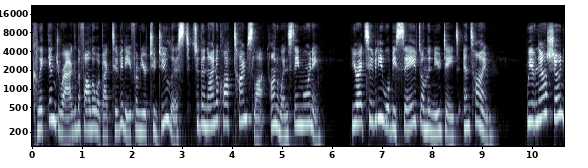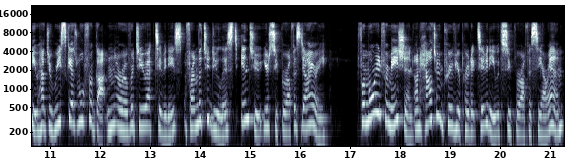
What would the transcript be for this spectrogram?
click and drag the follow-up activity from your to-do list to the 9 o'clock time slot on Wednesday morning. Your activity will be saved on the new date and time. We have now shown you how to reschedule forgotten or overdue activities from the to-do list into your SuperOffice diary. For more information on how to improve your productivity with SuperOffice CRM,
